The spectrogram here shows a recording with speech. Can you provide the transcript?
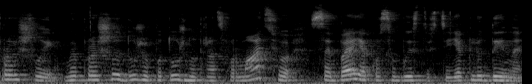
пройшли, ви пройшли дуже потужну трансформацію себе як особистості, як людини,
